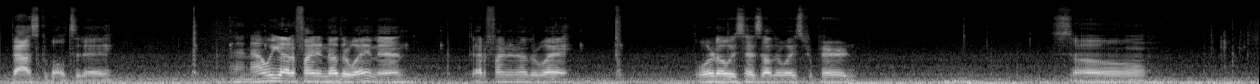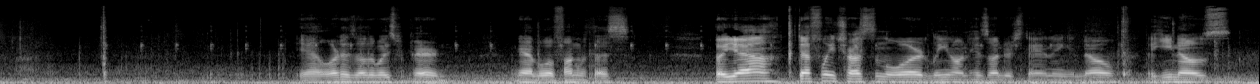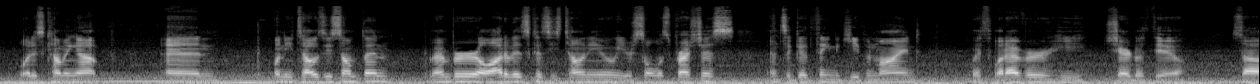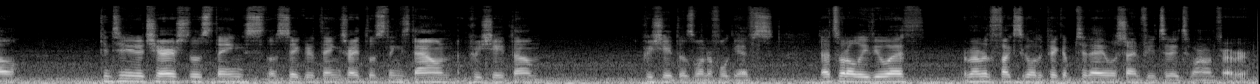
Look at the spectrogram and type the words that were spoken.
basketball today. And now we gotta find another way, man. Gotta find another way. The Lord always has other ways prepared. So, yeah, Lord has other ways prepared. We're to have a little fun with this. But yeah, definitely trust in the Lord, lean on His understanding, and know that He knows what is coming up. And when He tells you something, remember a lot of it's because He's telling you your soul is precious. And it's a good thing to keep in mind with whatever he shared with you. So continue to cherish those things, those sacred things, write those things down, appreciate them, appreciate those wonderful gifts. That's what I'll leave you with. Remember the flexible to pick up today will shine for you today, tomorrow, and forever.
